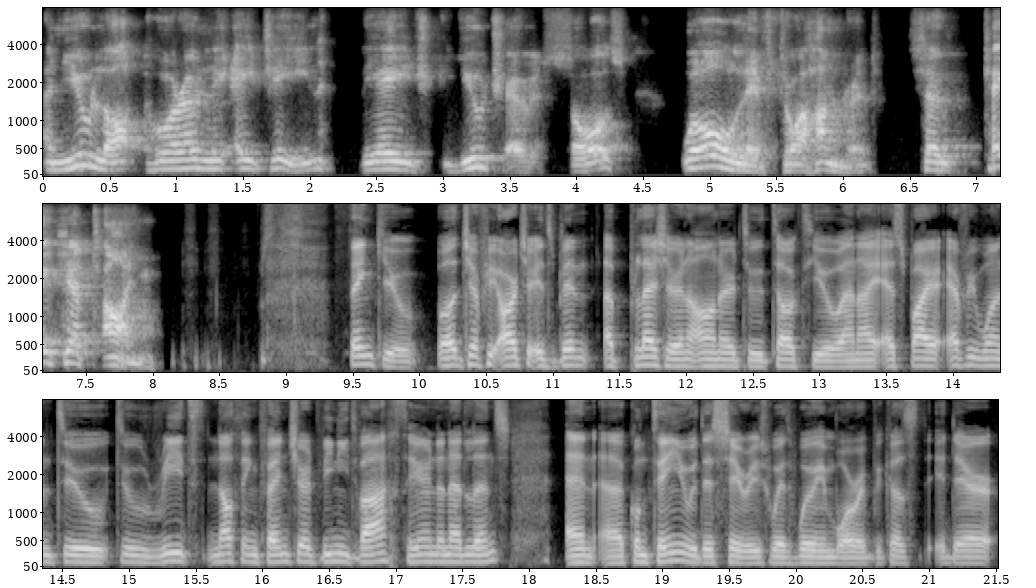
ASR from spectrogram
and you lot who are only 18, the age you chose, Sjors, will all live to 100. So take your time. Thank you. Well, Jeffrey Archer, it's been a pleasure and honor to talk to you. And I aspire everyone to to read Nothing Ventured, Wie niet waagt, here in the Netherlands, and uh, continue this series with William Warwick because they're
